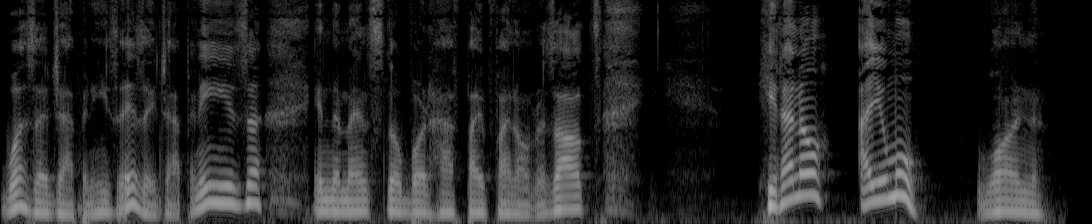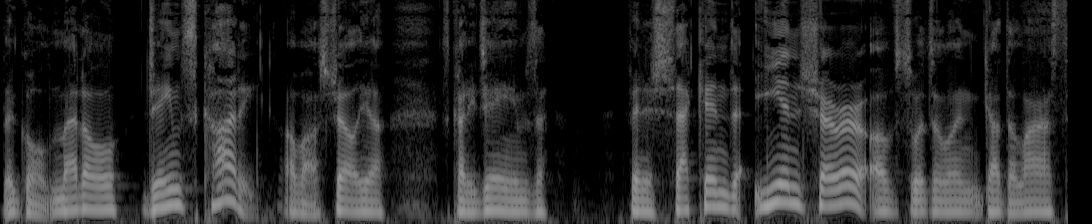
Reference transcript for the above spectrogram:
was a Japanese, is a Japanese uh, in the men's snowboard halfpipe final results. Hirano Ayumu won the gold medal. James Scotty of Australia, Scotty James, finished second. Ian Scherrer of Switzerland got the last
